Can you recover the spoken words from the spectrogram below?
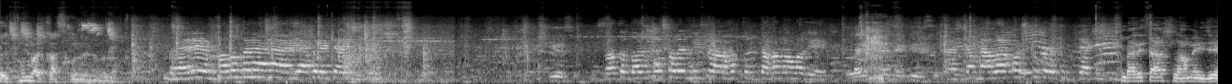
ওই সোমবার কাজ করলে ভালো করে ইয়া টাইম বাড়িতে আসলাম এই যে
